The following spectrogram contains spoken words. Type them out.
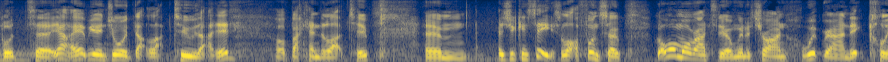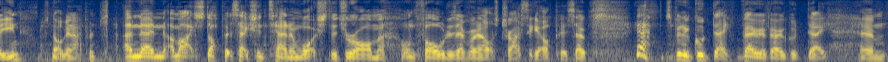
But uh, yeah, I hope you enjoyed that lap two that I did, or back end of lap two. Um, as you can see, it's a lot of fun. So I've got one more round to do. I'm going to try and whip round it clean. It's not going to happen. And then I might stop at section 10 and watch the drama unfold as everyone else tries to get up it. So yeah, it's been a good day. Very, very good day. Um,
